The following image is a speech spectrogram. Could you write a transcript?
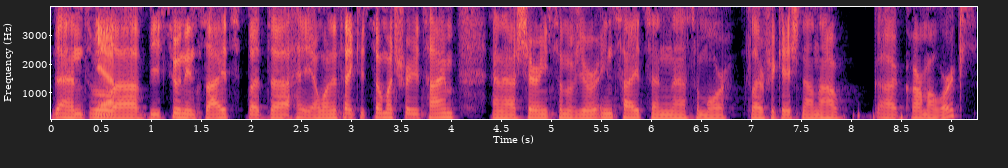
the end will yeah. uh, be soon in sight. But uh, hey, I want to thank you so much for your time and uh, sharing some of your insights and uh, some more clarification on how karma works.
